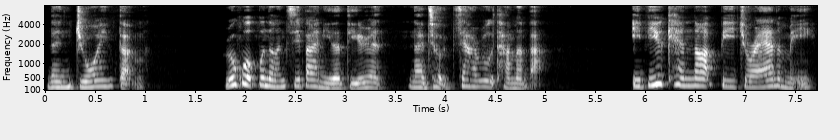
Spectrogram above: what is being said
then join them。如果不能击败你的敌人，那就加入他们吧。If you cannot beat your enemy,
